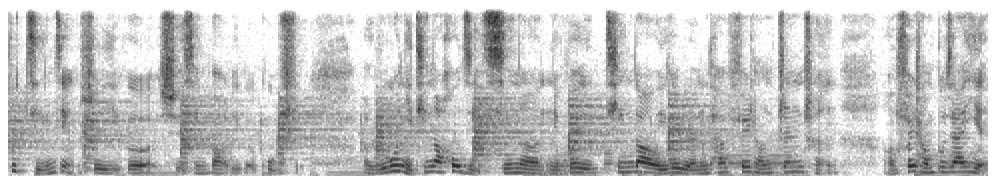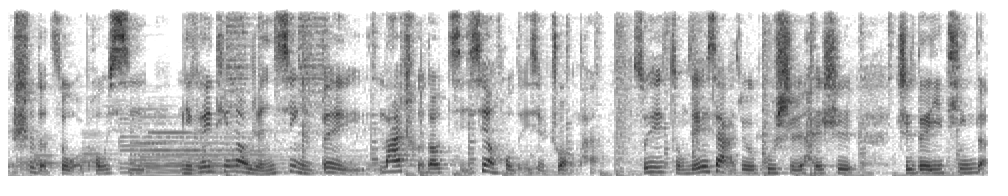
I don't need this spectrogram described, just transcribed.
不仅仅是一个血腥暴力的故事。呃，如果你听到后几期呢，你会听到一个人他非常真诚。呃，非常不加掩饰的自我剖析，你可以听到人性被拉扯到极限后的一些状态。所以总结一下，这个故事还是值得一听的。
